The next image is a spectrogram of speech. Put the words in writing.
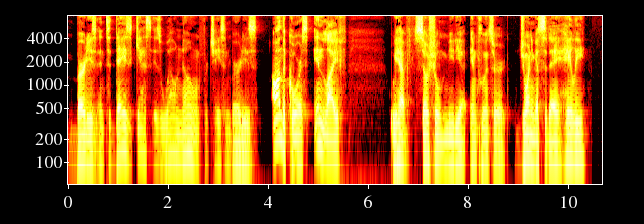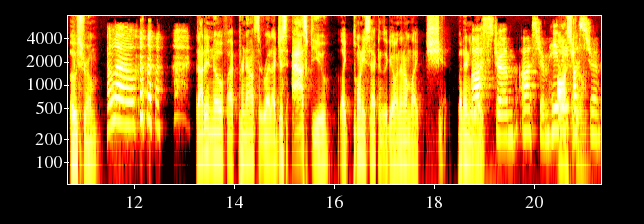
Birdies. And today's guest is well known for chasing birdies on the course, in life. We have social media influencer joining us today, Hailey Ostrom. Hello. I didn't know if I pronounced it right. I just asked you like 20 seconds ago, and then I'm like, shit. But anyway, Ostrom. Ostrom. Hailey Ostrom. Ostrom.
